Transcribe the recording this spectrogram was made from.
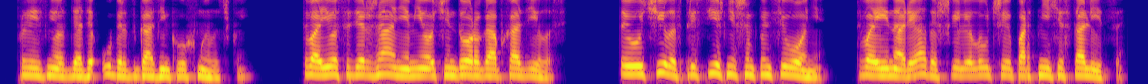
— произнес дядя Уберт с газенькой ухмылочкой, «твое содержание мне очень дорого обходилось. Ты училась в престижнейшем пансионе. Твои наряды шили лучшие портнихи столицы.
